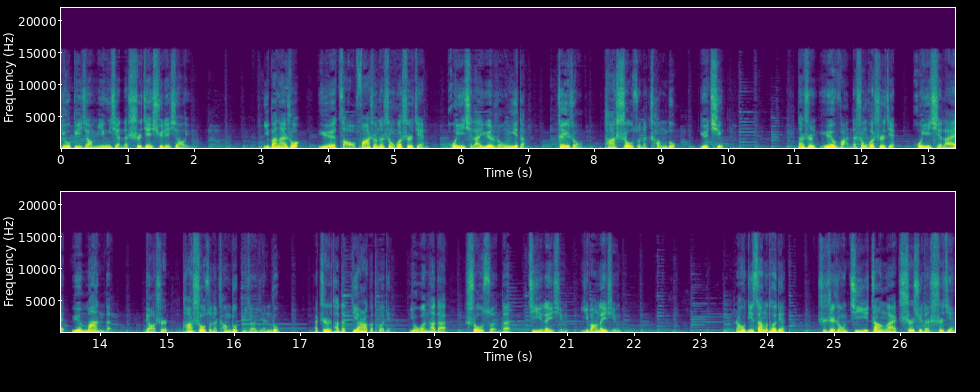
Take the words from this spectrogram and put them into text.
有比较明显的时间序列效应。一般来说，越早发生的生活事件回忆起来越容易的，这种它受损的程度越轻；但是越晚的生活事件回忆起来越慢的，表示它受损的程度比较严重。啊，这是它的第二个特点，有关它的受损的记忆类型、遗忘类型。然后第三个特点是这种记忆障碍持续的时间。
